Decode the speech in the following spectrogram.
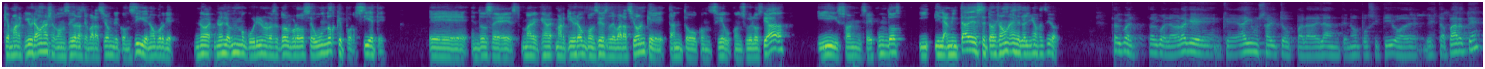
que Marqués Brown haya conseguido la separación que consigue, ¿no? Porque no, no es lo mismo cubrir un receptor por dos segundos que por siete. Eh, entonces, Mar Marquis Brown consigue esa separación que tanto consigue con su velocidad y son seis puntos. Y, la mitad de ese touchdown es de la línea ofensiva. Tal cual, tal cual. La verdad que, hay un salto para adelante, ¿no? Positivo de, esta parte.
